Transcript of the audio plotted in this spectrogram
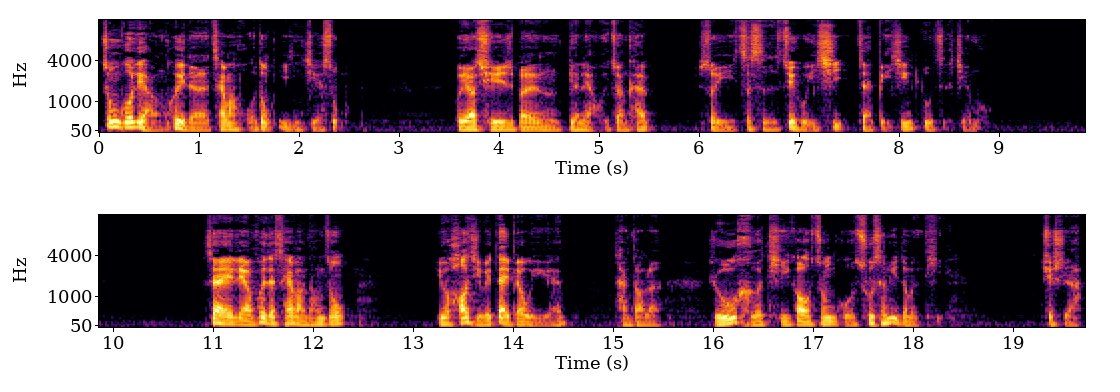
中国两会的采访活动已经结束，我要去日本编两会专刊，所以这是最后一期在北京录制的节目。在两会的采访当中，有好几位代表委员谈到了如何提高中国出生率的问题。确实啊，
